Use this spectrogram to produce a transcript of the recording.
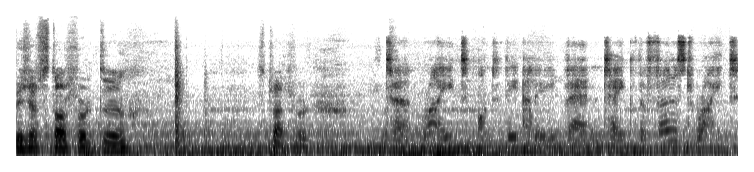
Bishop to uh, Stortford. Turn right onto the alley, then take the first right.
